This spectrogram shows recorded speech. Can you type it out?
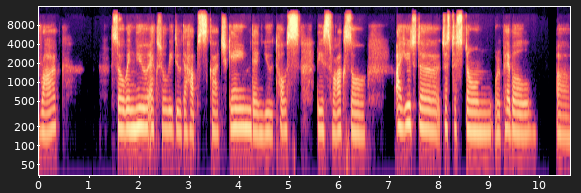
rock. So when you actually do the hopscotch game, then you toss these rocks. So I used the, just a stone or pebble uh,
